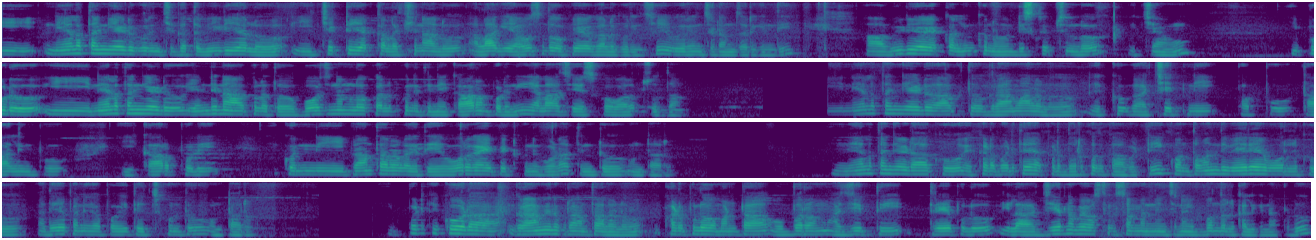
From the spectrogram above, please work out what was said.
ఈ నేల తంగేడు గురించి గత వీడియోలో ఈ చెట్టు యొక్క లక్షణాలు అలాగే ఔషధ ఉపయోగాల గురించి వివరించడం జరిగింది. ఆ వీడియో యొక్క లింకును డిస్క్రిప్షన్లో ఇచ్చాము. ఇప్పుడు ఈ నేల తంగేడు ఎండిన ఆకులతో భోజనంలో కలుపుకొని తినే కారం పొడిని ఎలా చేసుకోవాలో చూద్దాం. ఈ నేల తంగేడు ఆకుతో గ్రామాలలో ఎక్కువగా చట్నీ పప్పు తాలింపు ఈ కారపొడి కొన్ని ప్రాంతాలలో అయితే ఊరగాయ పెట్టుకుని కూడా తింటూ ఉంటారు. నేల తంగేడాకు ఎక్కడ పడితే అక్కడ దొరకదు కాబట్టి కొంతమంది వేరే ఊర్లకు అదే పనిగా పోయి తెచ్చుకుంటూ ఉంటారు. ఇప్పటికీ కూడా గ్రామీణ ప్రాంతాలలో కడుపులో మంట ఉబ్బరం అజీర్తి త్రేపులు ఇలా జీర్ణ వ్యవస్థకు సంబంధించిన ఇబ్బందులు కలిగినప్పుడు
